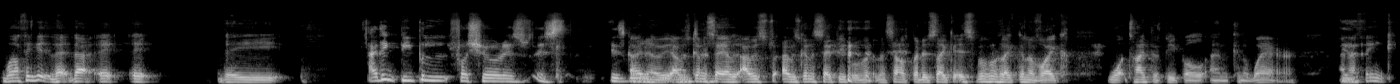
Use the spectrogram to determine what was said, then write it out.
Well, I think that that it, it the I think people for sure is is is going. I know. I was going to say I was I was going to say people myself, but it's like it's more like kind of like what type of people and kind of where. And yeah. I think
